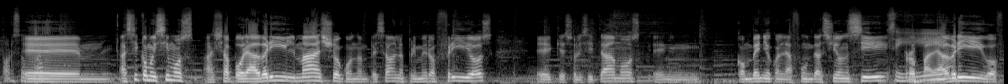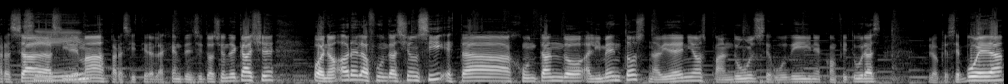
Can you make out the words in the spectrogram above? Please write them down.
por supuesto. Eh, así como hicimos allá por abril, mayo, cuando empezaban los primeros fríos, eh, que solicitamos en convenio con la Fundación Sí, Sí. ropa de abrigo, frazadas Sí. y demás para asistir a la gente en situación de calle. Bueno, ahora la Fundación Sí está juntando alimentos navideños, pan dulces, budines, confituras, lo que se pueda,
